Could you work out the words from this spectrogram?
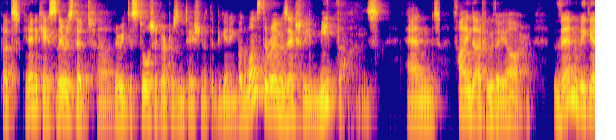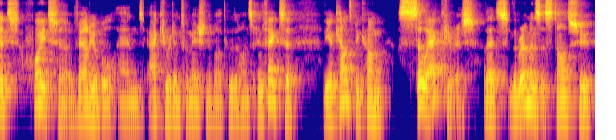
But in any case, there is that uh, very distorted representation at the beginning. But once the Romans actually meet the Huns, and find out who they are, then we get quite uh, valuable and accurate information about who the Huns are. In fact, uh, the accounts become so accurate that the Romans start to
